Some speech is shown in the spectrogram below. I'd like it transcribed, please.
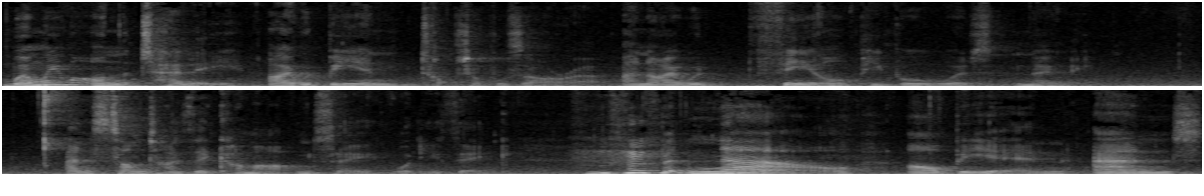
when we were on the telly, I would be in Topshop or Zara and I would feel people would know me. And sometimes they'd come up and say, What do you think? but now I'll be in and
